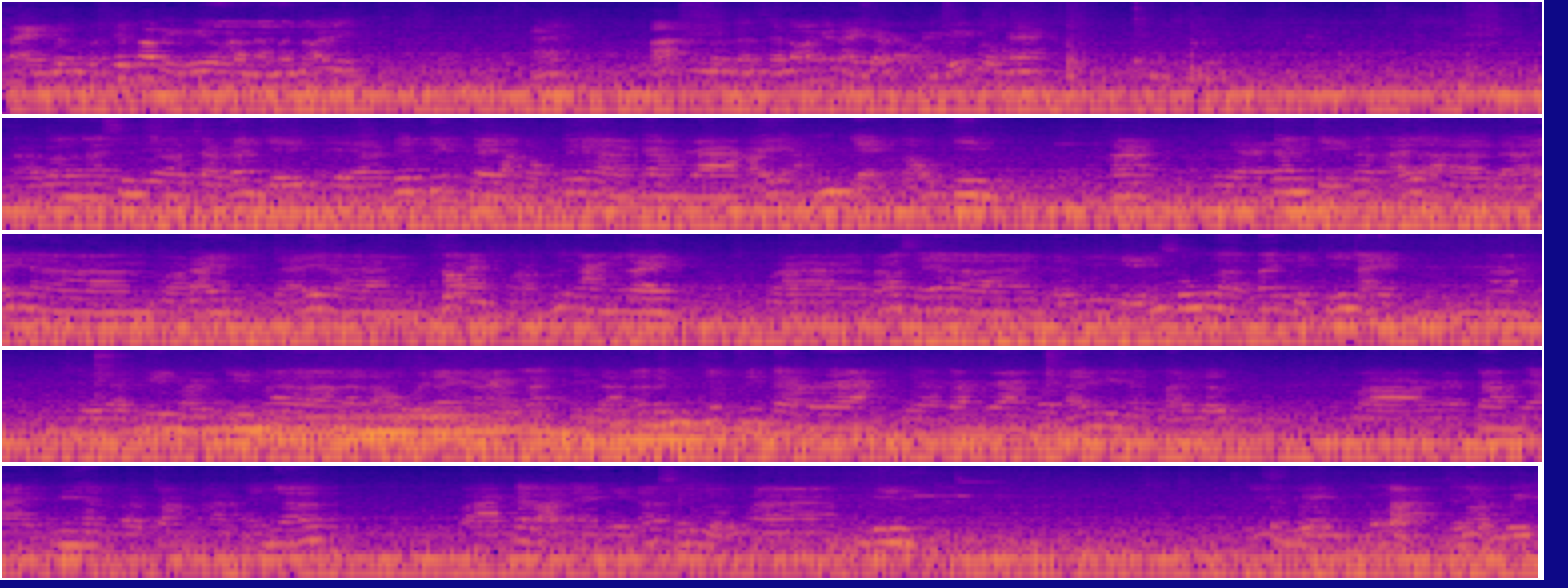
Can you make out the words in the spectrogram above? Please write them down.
Cái này mình trước có review rồi nè mình nói đi. Đó, mình sẽ nói cái này cho các bạn biết luôn nha vâng, à, xin à, chào các anh chị. Thì à, tiếp tiếp đây là một cái camera bảy ảnh dạng tổ chim. Ha, thì các anh chị có thể là để vào đây để à, thóc hoặc thức ăn ở đây và nó sẽ tự di chuyển xuống tới vị trí này. Ha. Thì khi mà chim nó, nó đậu về đây nó ăn á, thì là nó đứng trước phía camera và camera có thể ghi hình lại được và camera ghi hình vào trong thẻ nhớ và cái loại này thì nó sử dụng pin sử dụng pin đúng không sử dụng pin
